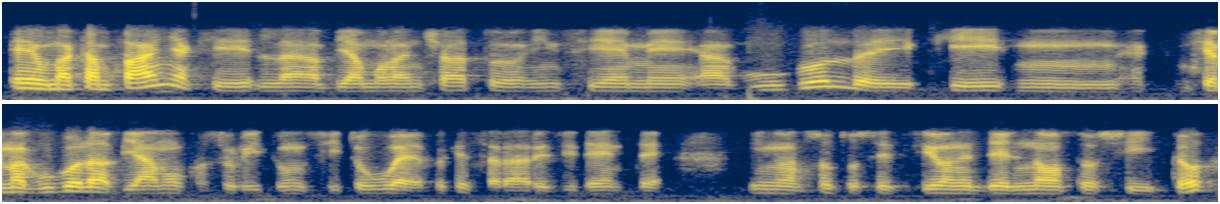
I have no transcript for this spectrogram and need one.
È una campagna che abbiamo lanciato insieme a Google e che mh, insieme a Google abbiamo costruito un sito web che sarà residente in una sottosezione del nostro sito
